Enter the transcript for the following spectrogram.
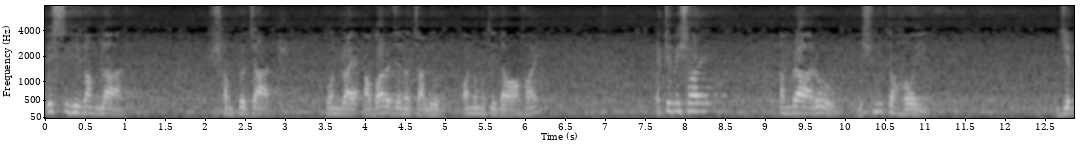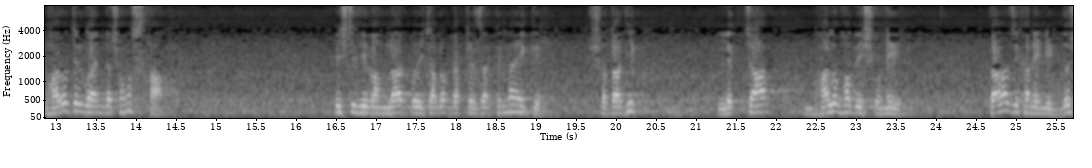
পৃথিবী বাংলা সম্প্রচার পুনরায় আবারও যেন চালুর অনুমতি দেওয়া হয়। একটি বিষয় আমরা আরও বিস্মিত হই, যে ভারতের গোয়েন্দা সংস্থা পৃথিবী বাংলার পরিচালক ডাক্তার জাকির নায়েকের শতাধিক লেকচার ভালোভাবে শোনে তারা যেখানে নির্দোষ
